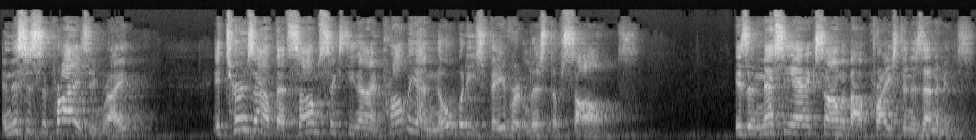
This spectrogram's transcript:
and this is surprising, right? It turns out that Psalm 69, probably on nobody's favorite list of Psalms, is a messianic psalm about Christ and his enemies.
